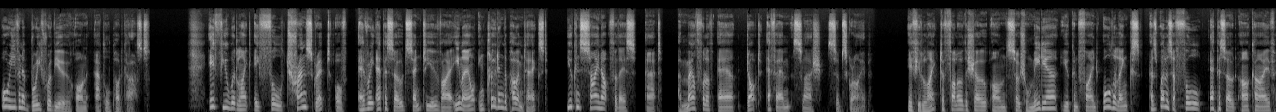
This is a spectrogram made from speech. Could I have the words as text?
or even a brief review on Apple Podcasts. If you would like a full transcript of every episode sent to you via email, including the poem text, you can sign up for this at a mouthfulofair.fm slash subscribe. If you'd like to follow the show on social media, you can find all the links as well as a full episode archive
